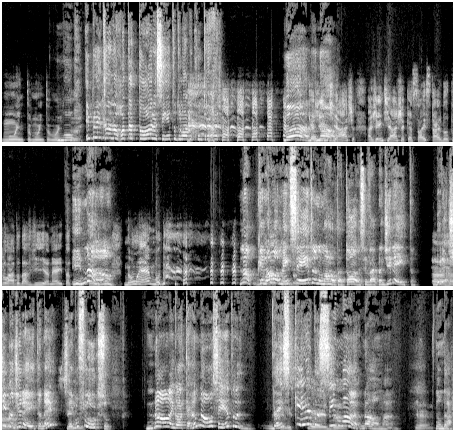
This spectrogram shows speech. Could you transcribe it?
Muito, muito, muito. Mo e pra entrar na rotatória, você entra do lado contrário. Mano, que a não. gente acha, a gente acha que é só estar do outro lado da via, né? E tá tudo E não. Não é, muda. Não, porque normalmente tudo. você entra numa rotatória, você vai pra direita. Bonitinho pra direita, né? Sim. Segue o fluxo. Não, na Inglaterra não, você entra da Pela esquerda, esquerda. assim, mano. Não, mano. É. Não dá.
